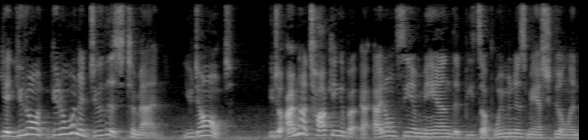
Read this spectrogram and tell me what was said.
Yet you don't you don't want to do this to men. You don't you don't i'm not talking about i don't see a man that beats up women as masculine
